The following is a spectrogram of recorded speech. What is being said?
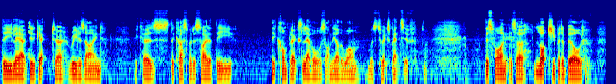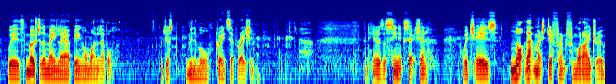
The layout did get uh, redesigned because the customer decided the the complex levels on the other one was too expensive. This one is a lot cheaper to build with most of the main layout being on one level with just minimal grade separation. And here is a scenic section which is not that much different from what I drew.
